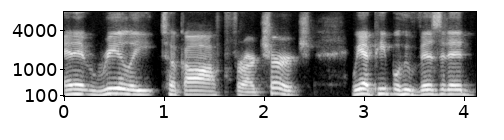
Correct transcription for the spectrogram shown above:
and it really took off for our church. We had people who visited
